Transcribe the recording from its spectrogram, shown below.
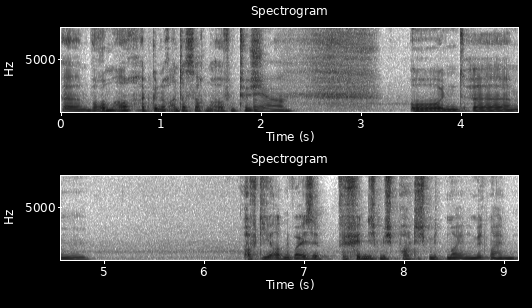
Ähm, warum auch? Hat genug andere Sachen auf dem Tisch. Ja. Und ähm, auf die Art und Weise befinde ich mich praktisch mit, meine, mit meinem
